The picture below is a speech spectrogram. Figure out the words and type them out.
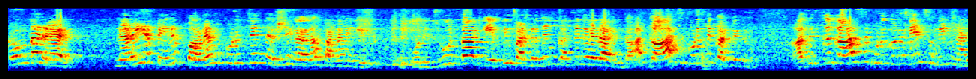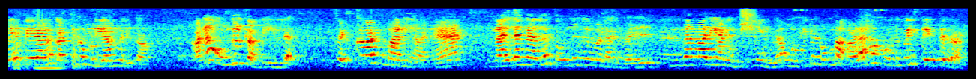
ரொம்ப ரேர் நிறைய பேர் பணம் கொடுத்து இந்த விஷயங்கள் எல்லாம் பண்ண வேண்டியது. ஒரு ஜூட் பேக் எப்படி பண்றதுன்னு கத்துக்கிறதா இருந்தா காசு கொடுத்து கத்துக்கணும். அதுக்கு காசு கொடுக்கணுமே சொல்லிட்டு நிறைய பேரால கத்துக்க முடியாம இருக்காங்க. ஆனா உங்களுக்கு அப்படி இல்ல. ஃபெட்கார்ட் மாதிரியான நல்ல நல்ல தொண்டு நிறுவனங்கள் இந்த மாதிரியான விஷயங்களை உங்ககிட்ட ரொம்ப அழகா கொண்டு போய் சேர்த்துறாங்க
